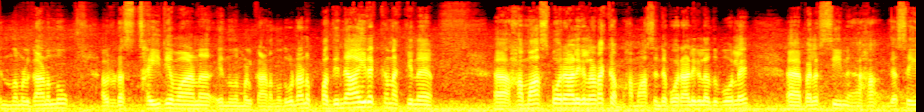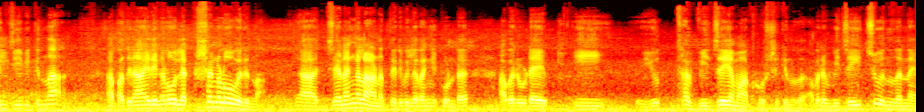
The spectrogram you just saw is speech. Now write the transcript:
എന്ന് നമ്മൾ കാണുന്നു അവരുടെ സ്ഥൈര്യമാണ് എന്ന് നമ്മൾ കാണുന്നു. അതുകൊണ്ടാണ് പതിനായിരക്കണക്കിന് ഹമാസ് പോരാളികളടക്കം ഹമാസിന്റെ പോരാളികൾ അതുപോലെ പലസ്തീൻ ഗസയിൽ ജീവിക്കുന്ന പതിനായിരങ്ങളോ ലക്ഷങ്ങളോ വരുന്ന ജനങ്ങളാണ് തെരുവിലിറങ്ങിക്കൊണ്ട് അവരുടെ ഈ യുദ്ധ വിജയം ആഘോഷിക്കുന്നത്. അവർ വിജയിച്ചു എന്ന് തന്നെ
